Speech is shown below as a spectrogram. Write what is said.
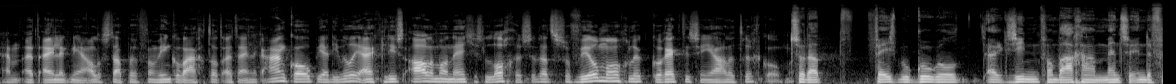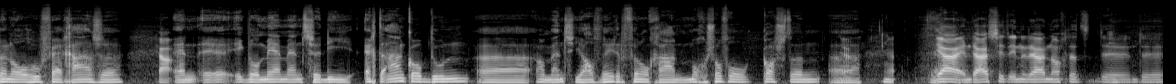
Ehm, uiteindelijk, nou ja, alle stappen van winkelwagen tot uiteindelijk aankoop, ja, die wil je eigenlijk liefst allemaal netjes loggen, zodat zoveel mogelijk correcte signalen terugkomen. Zodat Facebook, Google eigenlijk zien van waar gaan mensen in de funnel, hoe ver gaan ze. Ja. En eh, ik wil meer mensen die echt de aankoop doen. Eh, oh, mensen die halverwege de funnel gaan, mogen zoveel kosten. Eh, Ja. Ja. Ja. en daar zit inderdaad nog dat de, de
